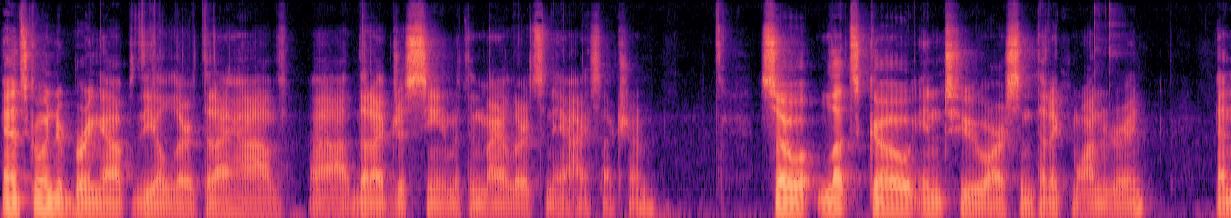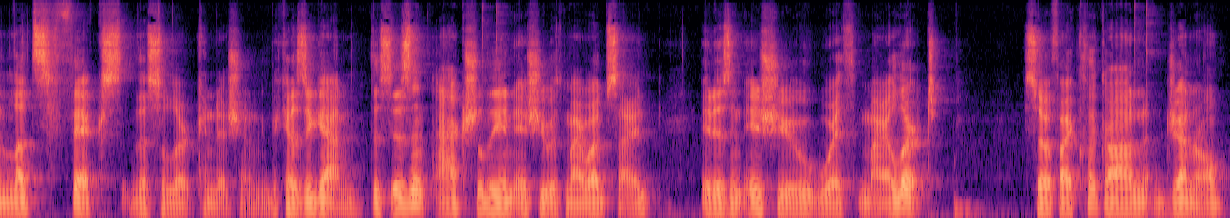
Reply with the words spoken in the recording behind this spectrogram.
and it's going to bring up the alert that I have uh, that I've just seen within my alerts and AI section. So let's go into our synthetic monitoring and let's fix this alert condition because again, this isn't actually an issue with my website. It is an issue with my alert. So if I click on general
